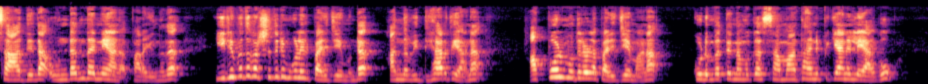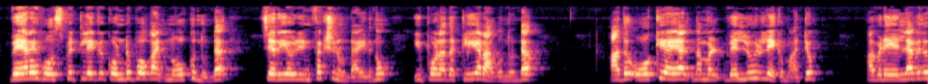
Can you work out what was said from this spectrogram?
സാധ്യത ഉണ്ടെന്ന് തന്നെയാണ് പറയുന്നത്. ഇരുപത് വർഷത്തിന് മുകളിൽ പരിചയമുണ്ട്. അന്ന് വിദ്യാർത്ഥിയാണ്. അപ്പോൾ മുതലുള്ള പരിചയമാണ്. കുടുംബത്തെ നമുക്ക് സമാധാനിപ്പിക്കാനല്ലേ ആകൂ. വേറെ ഹോസ്പിറ്റലിലേക്ക് കൊണ്ടുപോകാൻ നോക്കുന്നുണ്ട്. ചെറിയൊരു ഇൻഫെക്ഷൻ ഉണ്ടായിരുന്നു. ഇപ്പോൾ അത് ക്ലിയർ ആകുന്നുണ്ട്. അത് ഓക്കെ ആയാൽ നമ്മൾ വെല്ലൂരിലേക്ക് മാറ്റും. അവിടെ എല്ലാവിധ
